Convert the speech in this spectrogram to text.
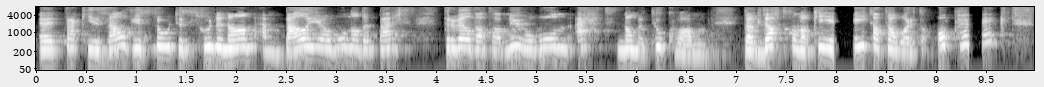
eh, trek je zelf je stoute schoenen aan en bel je gewoon naar de pers. Terwijl dat, dat nu gewoon echt naar me toe kwam. Dat ik dacht van oké, het feit dat dat wordt opgepikt,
